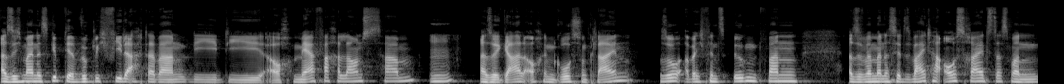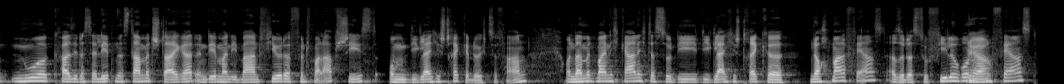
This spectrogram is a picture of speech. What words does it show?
Also ich meine, es gibt ja wirklich viele Achterbahnen, die, die auch mehrfache Launches haben. Mhm. Also egal, auch in groß und klein so, aber ich finde es irgendwann, also wenn man das jetzt weiter ausreizt, dass man nur quasi das Erlebnis damit steigert, indem man die Bahn vier oder fünfmal abschießt, um die gleiche Strecke durchzufahren. Und damit meine ich gar nicht, dass du die, die gleiche Strecke nochmal fährst, also dass du viele Runden Ja. fährst,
